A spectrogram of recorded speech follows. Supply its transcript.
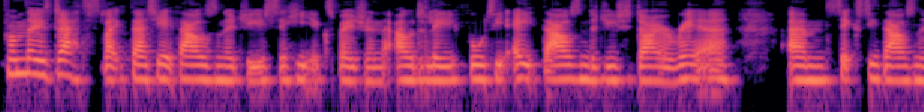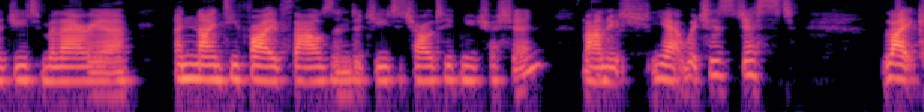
from those deaths, like 38,000 are due to heat exposure in the elderly, 48,000 are due to diarrhea, um, 60,000 are due to malaria, and 95,000 are due to childhood nutrition. Malnutrition, yeah, which is just like,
